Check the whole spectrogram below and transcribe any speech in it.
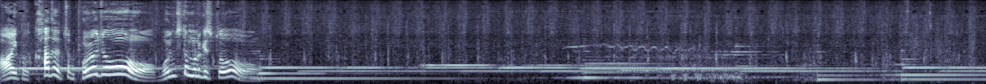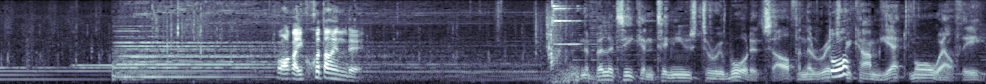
아 이거 카드 좀 보여줘. 뭔지도 모르겠어. 어 아까 입국가 당했는데 Nobility continues to reward itself, and the rich 또? become yet more wealthy.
